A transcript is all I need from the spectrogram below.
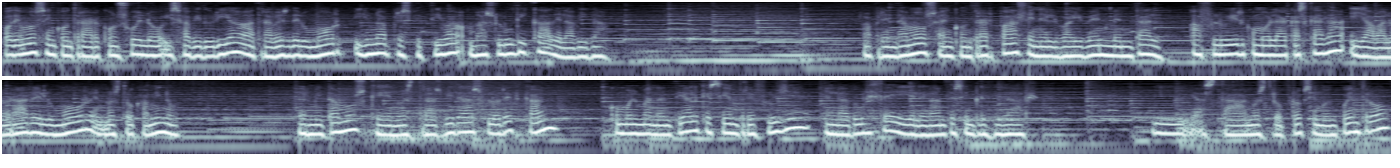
podemos encontrar consuelo y sabiduría a través del humor y una perspectiva más lúdica de la vida. Aprendamos a encontrar paz en el vaivén mental, a fluir como la cascada y a valorar el humor en nuestro camino. Permitamos que nuestras vidas florezcan como el manantial que siempre fluye en la dulce y elegante simplicidad. Y hasta nuestro próximo encuentro,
